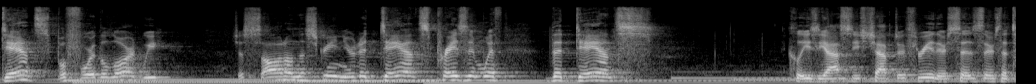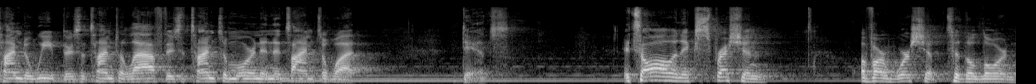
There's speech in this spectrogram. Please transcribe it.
dance before the Lord. We just saw it on the screen. You're to dance, praise him with the dance. Ecclesiastes chapter 3 there says there's a time to weep, there's a time to laugh, there's a time to mourn and a time to what? Dance. It's all an expression of our worship to the Lord.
